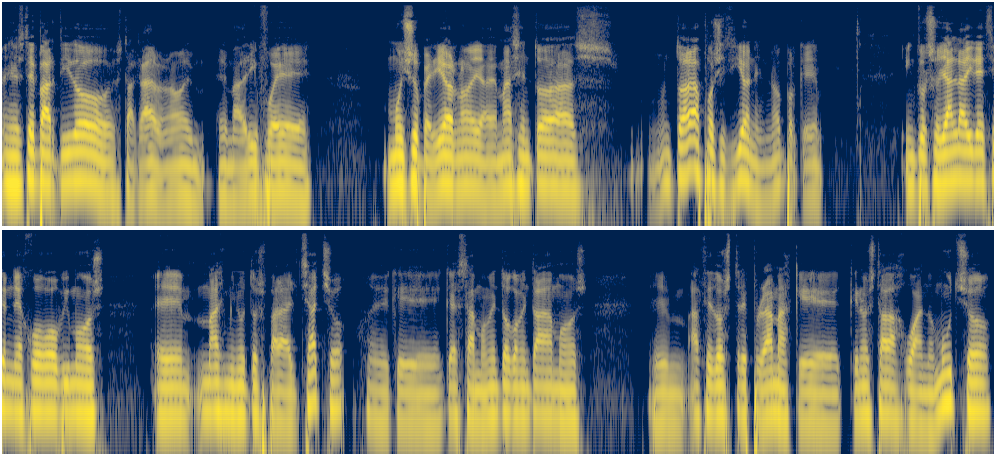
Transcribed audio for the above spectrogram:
este partido está claro, ¿no? El, el Madrid fue muy superior, ¿no? Y además en todas, en todas las posiciones, ¿no? Porque Incluso ya en la dirección de juego vimos eh, más minutos para el Chacho, eh, que, hasta el momento comentábamos eh, hace dos tres programas que, que, no estaba jugando mucho.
